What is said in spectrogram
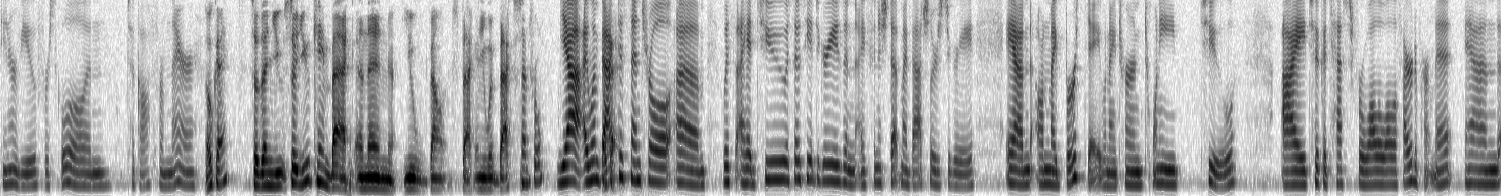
interview for school and took off from there Okay. So then you so you came back and then you bounced back and you went back to Central. Yeah, I went back Okay. to Central um, with I had two associate degrees and I finished up my bachelor's degree. And on my birthday, when I turned 22, I took a test for Walla Walla Fire Department and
